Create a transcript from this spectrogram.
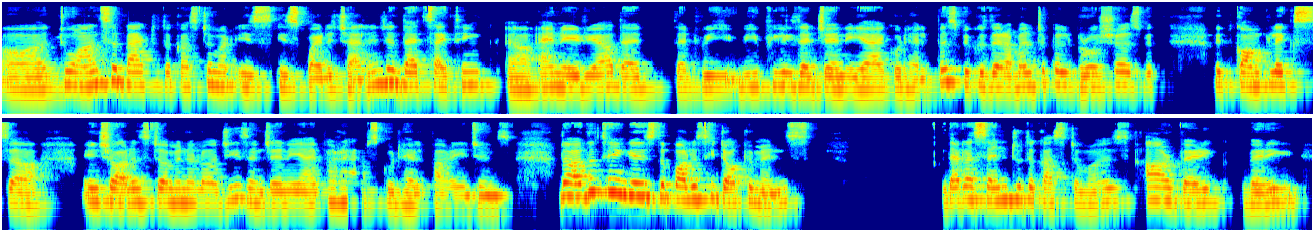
uh, to answer back to the customer is is quite a challenge. And that's i think uh, an area that that we we feel that gen ai could help us because there are multiple brochures with with complex uh, insurance terminologies and gen ai perhaps could help our agents. The other thing is the policy documents that are sent to the customers are very very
